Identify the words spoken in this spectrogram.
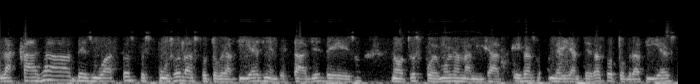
la casa de subastas pues puso las fotografías y en detalles de eso nosotros podemos analizar esas, mediante esas fotografías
